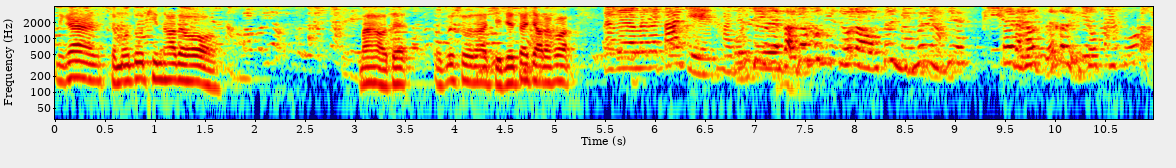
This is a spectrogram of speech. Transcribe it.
你看什么都听他的哦。蛮好的，我就说他姐姐在家的话。那个那个大姐，她就是。早上不是说了，我说你们已经带着他折到有校宿舍了。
